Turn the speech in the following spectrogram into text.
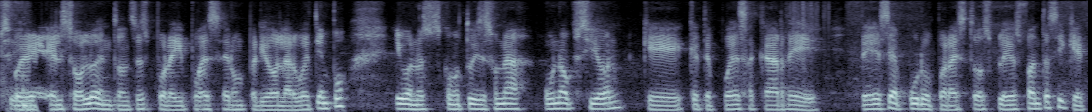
Fue él solo, entonces por ahí puede ser un periodo largo de tiempo. Y bueno, es como tú dices, una, una opción que, que te puede sacar de, de ese apuro para estos playoffs fantasy que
